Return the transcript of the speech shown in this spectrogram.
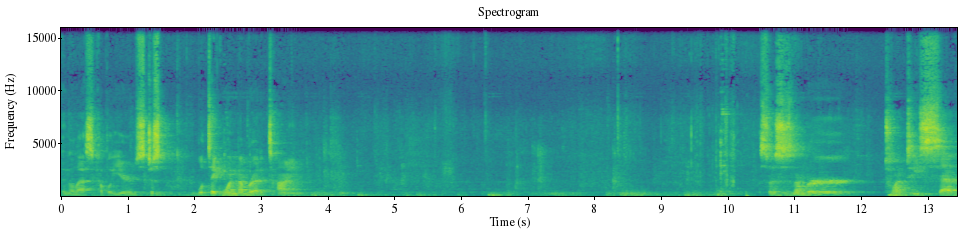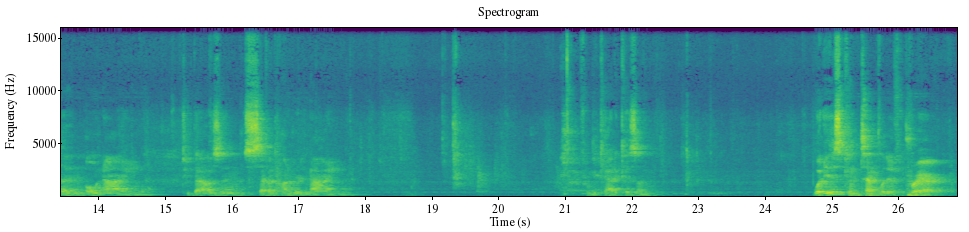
in the last couple years. Just we'll take one number at a time. So this is number 2709, 2709 from the Catechism. What is contemplative prayer?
